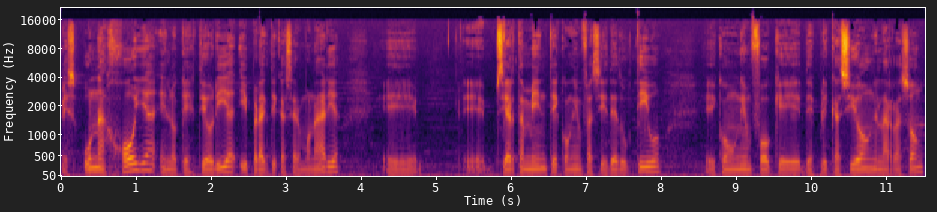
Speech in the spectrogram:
es una joya en lo que es teoría y práctica sermonaria, eh, eh, ciertamente con énfasis deductivo, con un enfoque de explicación en la razón,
